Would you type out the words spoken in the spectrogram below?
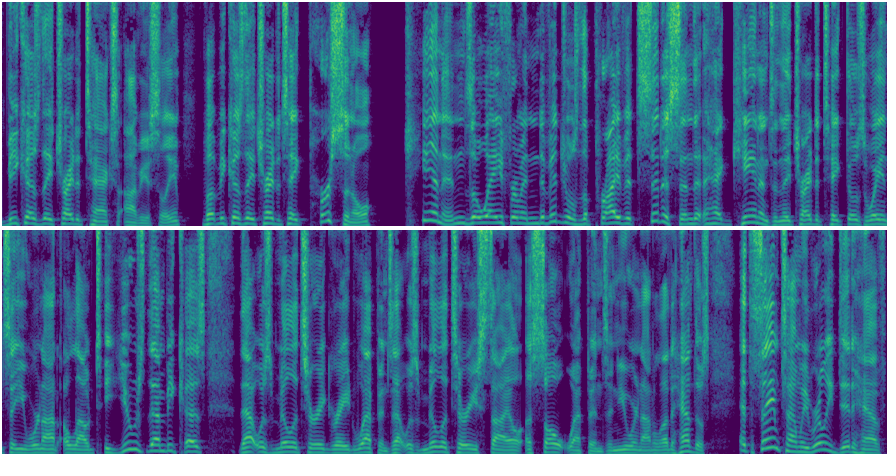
because they tried to tax, obviously, but because they tried to take personal cannons away from individuals, the private citizen that had cannons, and they tried to take those away and say you were not allowed to use them because that was military grade weapons. That was military style assault weapons, and you were not allowed to have those. At the same time, we really did have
